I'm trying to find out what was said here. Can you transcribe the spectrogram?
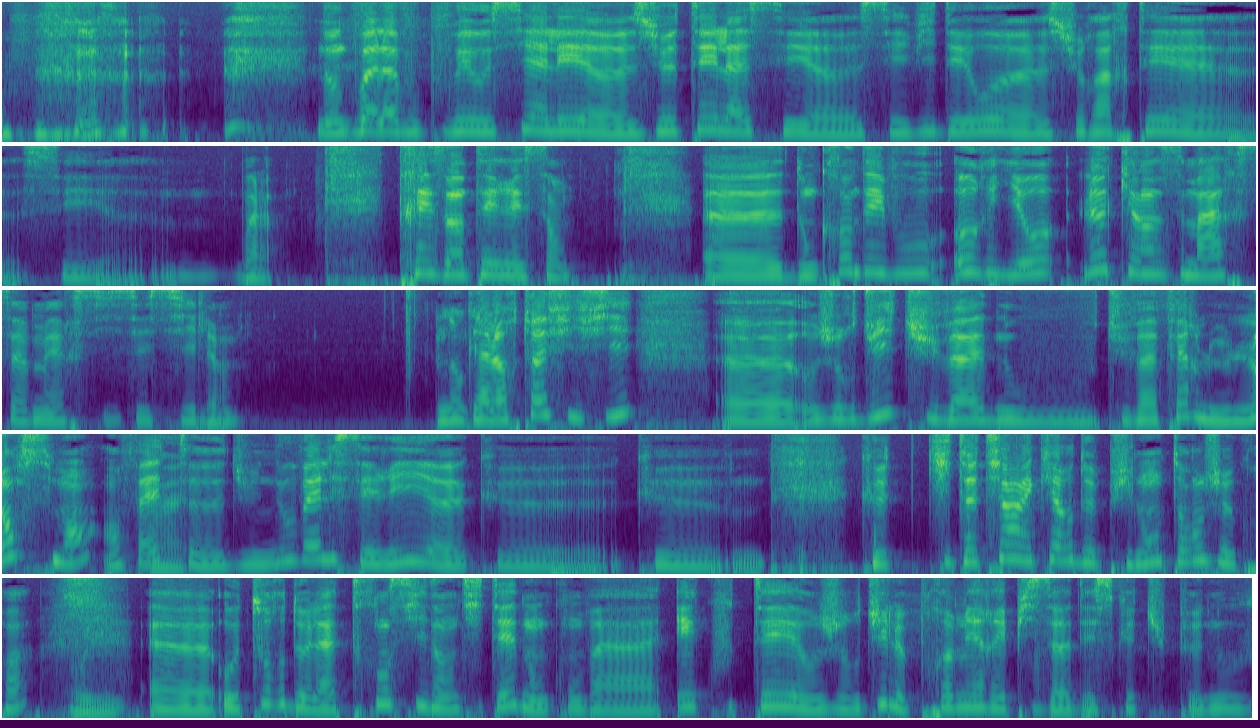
Donc voilà, vous pouvez aussi aller euh, jeter là ces, euh, ces vidéos euh, sur Arte. euh, c'est euh, voilà très intéressant. Euh, donc rendez-vous au Rio le 15 mars. Merci Cécile. Donc alors toi Fifi, euh, aujourd'hui tu vas nous, tu vas faire le lancement en fait Ouais. euh, d'une nouvelle série euh, que que que qui te tient à cœur depuis longtemps, je crois, Oui. euh, autour de la transidentité. Donc on va écouter aujourd'hui le premier épisode. Est-ce que tu peux nous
